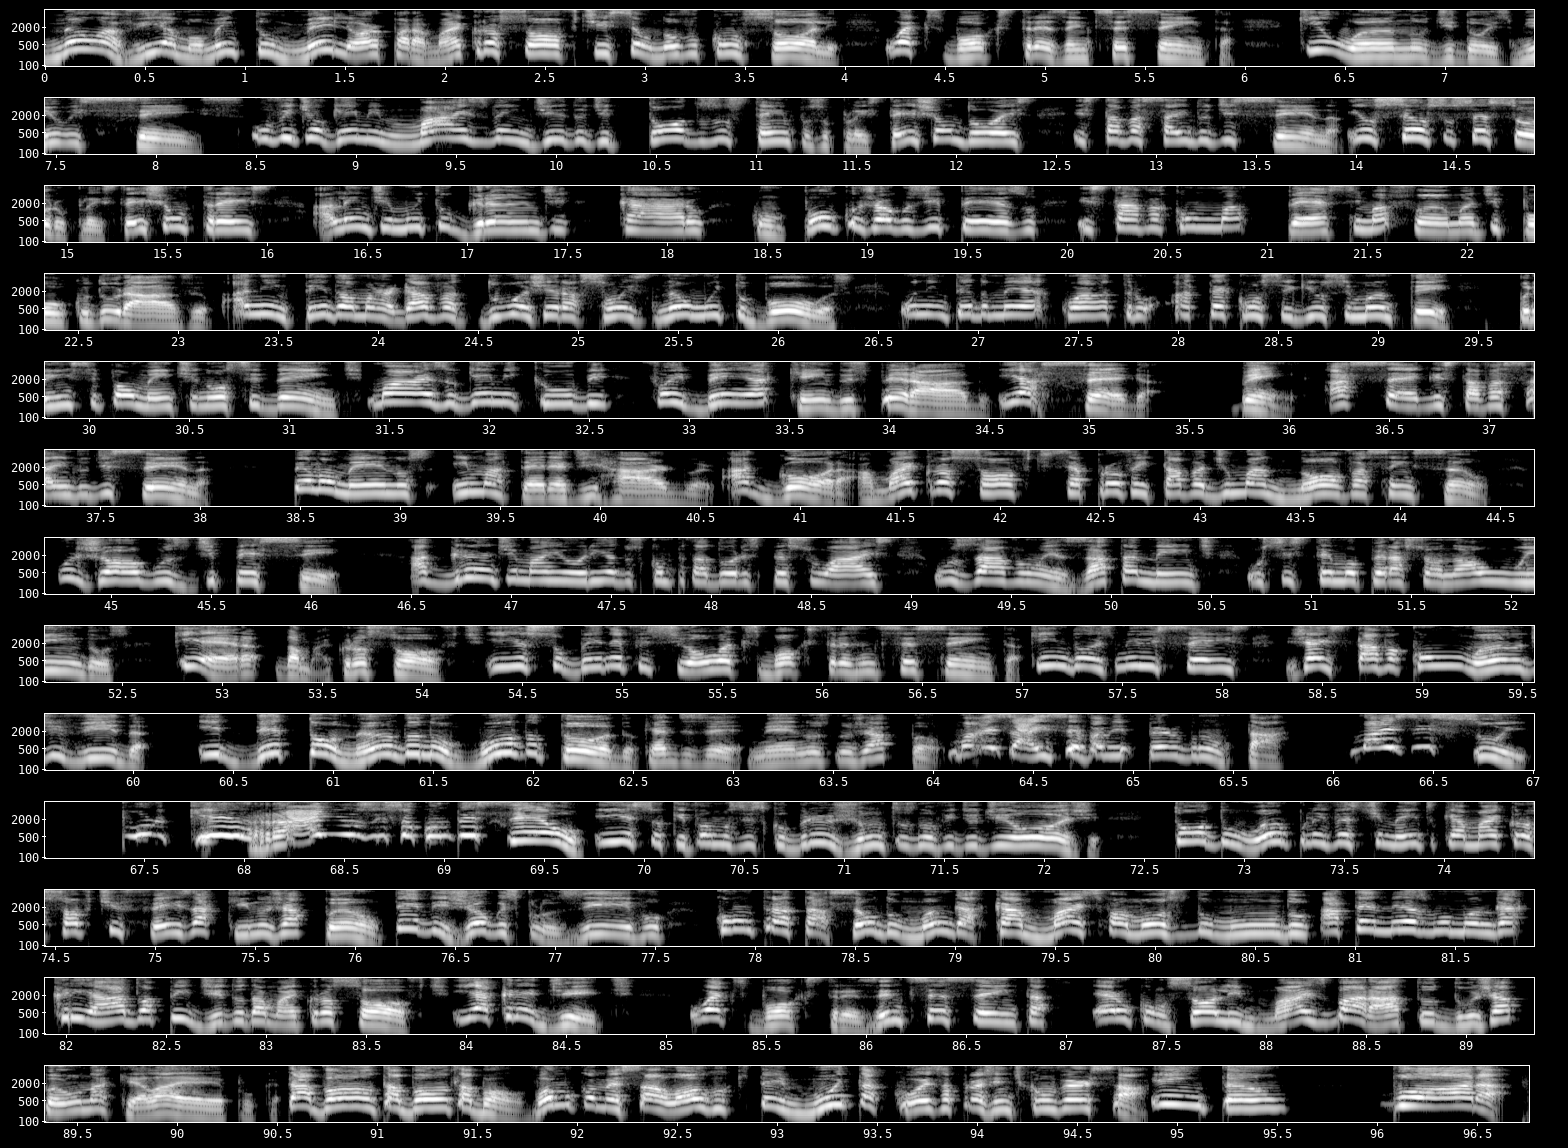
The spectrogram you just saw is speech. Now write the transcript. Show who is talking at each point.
Speaker 1: Não havia momento melhor para a Microsoft e seu novo console, o Xbox 360, que o ano de 2006. O videogame mais vendido de todos os tempos, o Playstation 2, estava saindo de cena. E o seu sucessor, o Playstation 3, além de muito grande, caro, com poucos jogos de peso, estava com uma péssima fama de pouco durável. A Nintendo amargava duas gerações não muito boas. O Nintendo 64 até conseguiu se manter, principalmente no ocidente. Mas o GameCube foi bem aquém do esperado. E a SEGA? Bem, a SEGA estava saindo de cena. Pelo menos em matéria de hardware. Agora, a Microsoft se aproveitava de uma nova ascensão. Os jogos de PC a grande maioria dos computadores pessoais usavam exatamente o sistema operacional Windows, que era da Microsoft. E isso beneficiou o Xbox 360, que em 2006 já estava com um ano de vida, e detonando no mundo todo, quer dizer, menos no Japão. Mas aí você vai me perguntar, mas isso por que raios isso aconteceu? Isso que vamos descobrir juntos no vídeo de hoje todo o amplo investimento que a Microsoft fez aqui no Japão. Teve jogo exclusivo, contratação do mangaka mais famoso do mundo, até mesmo mangá criado a pedido da Microsoft. E acredite, o Xbox 360 era o console mais barato do Japão naquela época. Tá bom, tá bom, tá bom. Vamos começar logo que tem muita coisa pra gente conversar. Então, bora!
